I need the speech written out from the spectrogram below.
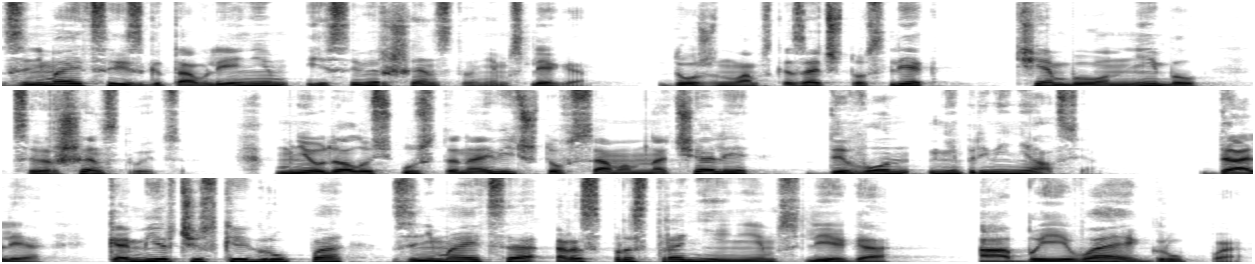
занимается изготовлением и совершенствованием слега. Должен вам сказать, что слег – чем бы он ни был, совершенствуется. Мне удалось установить, что в самом начале Девон не применялся. Далее, коммерческая группа занимается распространением слега, а боевая группа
